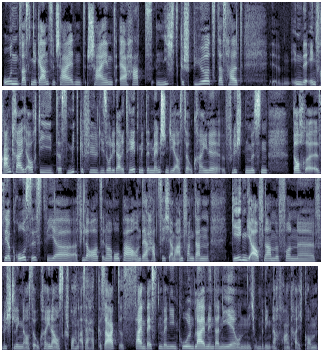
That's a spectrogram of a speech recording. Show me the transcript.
Und was mir ganz entscheidend scheint, er hat nicht gespürt, dass halt in, in Frankreich auch die, das Mitgefühl, die Solidarität mit den Menschen, die aus der Ukraine flüchten müssen, doch äh, sehr groß ist, wie er vielerorts in Europa. Und er hat sich am Anfang dann gegen die Aufnahme von äh, Flüchtlingen aus der Ukraine ausgesprochen. Also er hat gesagt, es sei am besten, wenn die in Polen bleiben in der Nähe und nicht unbedingt nach Frankreich kommen.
